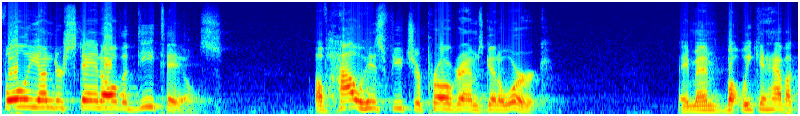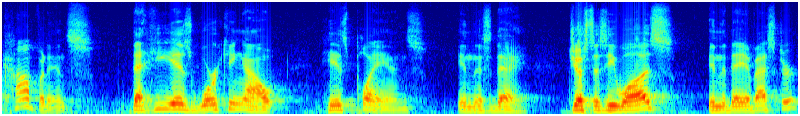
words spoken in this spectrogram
fully understand all the details of how His future program is going to work. Amen. But we can have a confidence that He is working out His plans in this day. Just as He was in the day of Esther,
